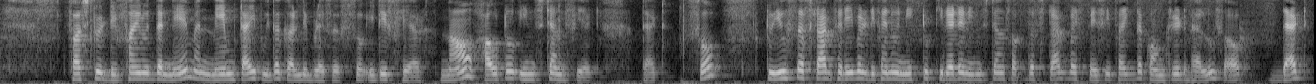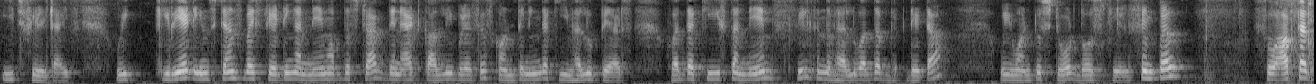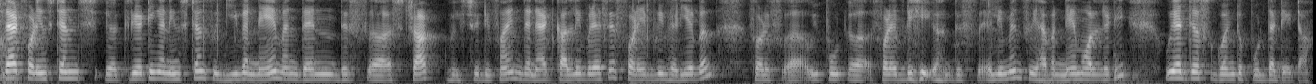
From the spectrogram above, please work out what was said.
first we define with the name and name type with the curly braces. So it is here. Now how to instantiate that? So to use the struct variable define, we need to create an instance of the struct by specifying the concrete values of that each field types. We create instance by stating a name of the struct, then add curly braces containing the key value pairs, where the key is the names fields and the value of the data we want to store those fields. Simple so after that for instance uh, creating an instance we give a name and then this uh, struct which we define then add curly braces for every variable. So if uh, we put uh, for every uh, this elements we have a name already. We are just going to put the data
